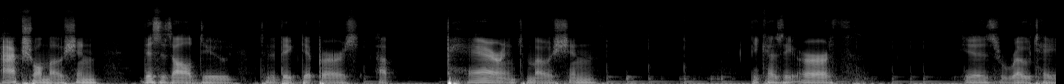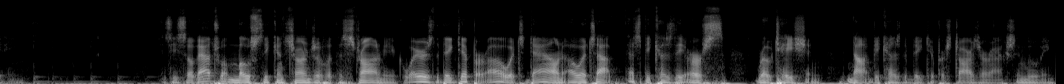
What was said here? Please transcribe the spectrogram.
actual motion. This is all due to the Big Dipper's apparent motion because the Earth is rotating. See, so that's what mostly concerns us with astronomy. Where's the Big Dipper? Oh, it's down. Oh, it's up. That's because the Earth's rotation, not because the Big Dipper stars are actually moving.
